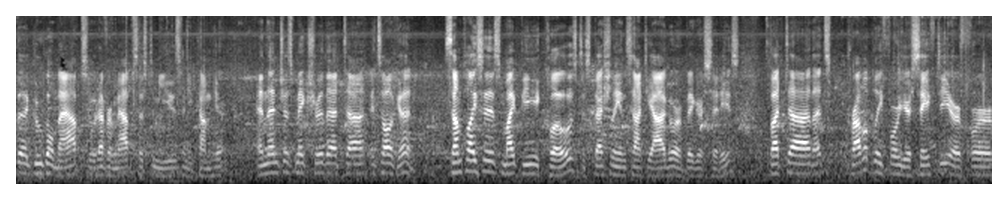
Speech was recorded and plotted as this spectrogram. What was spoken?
the Google Maps or whatever map system you use when you come here and then just make sure that uh, it's all good. Some places might be closed, especially in Santiago or bigger cities, but uh, that's probably for your safety or for,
